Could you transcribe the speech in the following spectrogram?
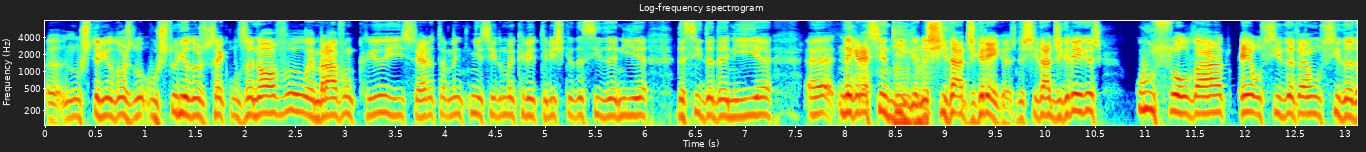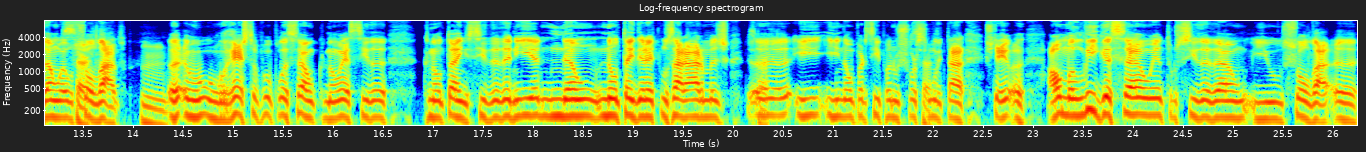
os historiadores, do, os historiadores do século XIX lembravam que isso era também tinha sido uma característica da cidadania, da cidadania eh, na Grécia Antiga, nas cidades gregas. Nas cidades gregas, o soldado é o cidadão, o cidadão é o Certo. soldado. Eh, o, o resto da população que não é cida, que não tem cidadania não, não tem direito de usar armas eh, e, e não participa no esforço Certo. militar. É, eh, há uma ligação entre o cidadão e o, solda, eh,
